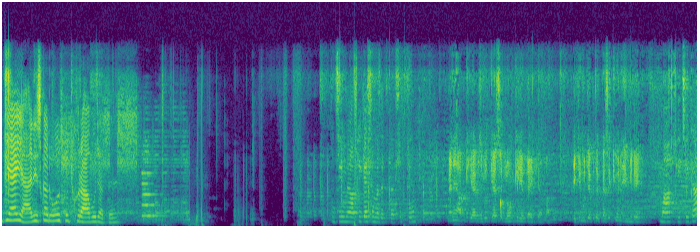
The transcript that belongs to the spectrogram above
क्या है यार इसका रोज कुछ खराब हो जाता है। जी मैं आपकी कैसे मदद कर सकती हूँ? मैंने आपकी ऐप ज़रूर कैसे लोन के लिए अप्लाई किया था। लेकिन मुझे अभी तक पैसे क्यों नहीं मिले? माफ़ कीजिएगा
